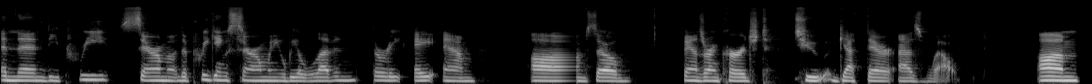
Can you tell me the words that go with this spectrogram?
and then the pre ceremony, the pregame ceremony will be 11:30 a.m. Um, so fans are encouraged to get there as well. Um,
